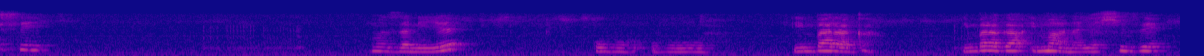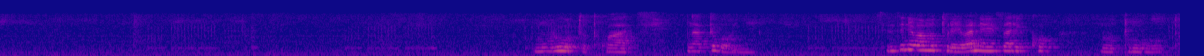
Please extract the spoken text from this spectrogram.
uyu munsi muzaniye ubu imbaraga imbaraga imana yashyize muri utu twatsi mwatubonye. Sinzi niba mutureba neza ariko ni utu ngutu.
